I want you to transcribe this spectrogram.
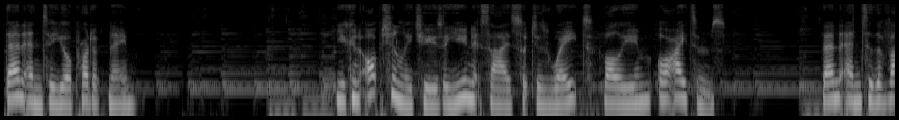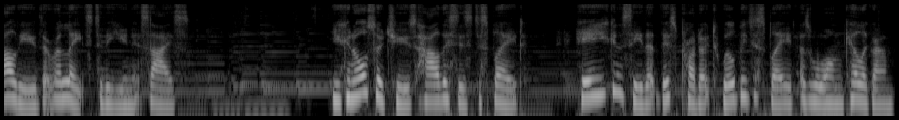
Then enter your product name. You can optionally choose a unit size such as weight, volume or items. Then enter the value that relates to the unit size. You can also choose how this is displayed. Here you can see that this product will be displayed as 1 kilogram,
